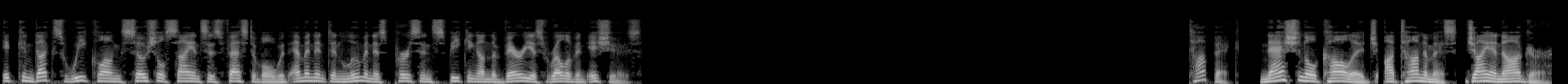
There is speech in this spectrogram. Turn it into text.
It conducts week-long social sciences festival with eminent and luminous persons speaking on the various relevant issues. National College Autonomous, Jayanagar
